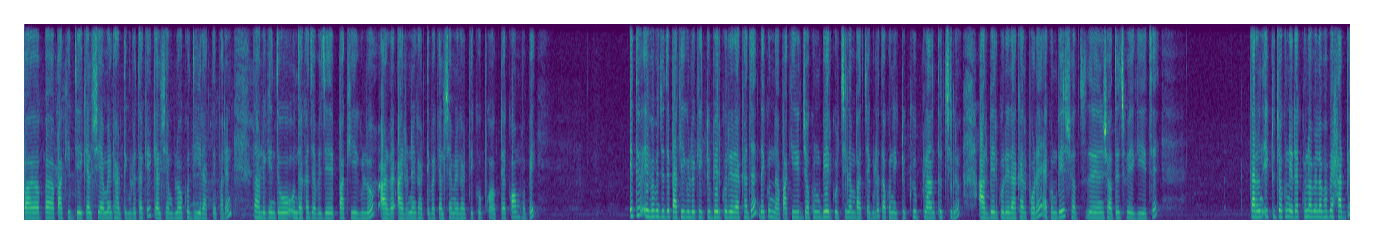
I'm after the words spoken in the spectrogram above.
বা পাখির যে ক্যালসিয়ামের ঘাটতিগুলো থাকে, ক্যালসিয়াম ব্লকও দিয়ে রাখতে পারেন। তাহলে কিন্তু দেখা যাবে যে পাখিগুলো আর আয়রনের ঘাটতি বা ক্যালসিয়ামের ঘাটতি খুব একটা কম হবে। এতো এভাবে যদি পাখিগুলোকে একটু বের করে রাখা যায়, দেখুন না, পাখি যখন বের করছিলাম বাচ্চাগুলো তখন একটু খুব ক্লান্ত ছিল, আর বের করে রাখার পরে এখন বেশ সতেজ হয়ে গিয়েছে। কারণ একটু যখন এরা খোলামেলাভাবে হাঁটবে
